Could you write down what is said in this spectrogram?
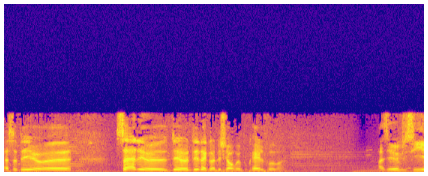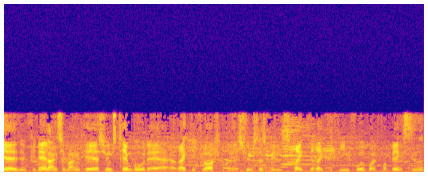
altså det er jo, øh, så er det jo, det er jo det, der gør det sjovt ved pokalfodbold. Altså jeg vil sige, at finalarrangementet her, jeg synes tempoet er, er rigtig flot, og jeg synes, der spilles rigtig, rigtig fin fodbold fra begge sider.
